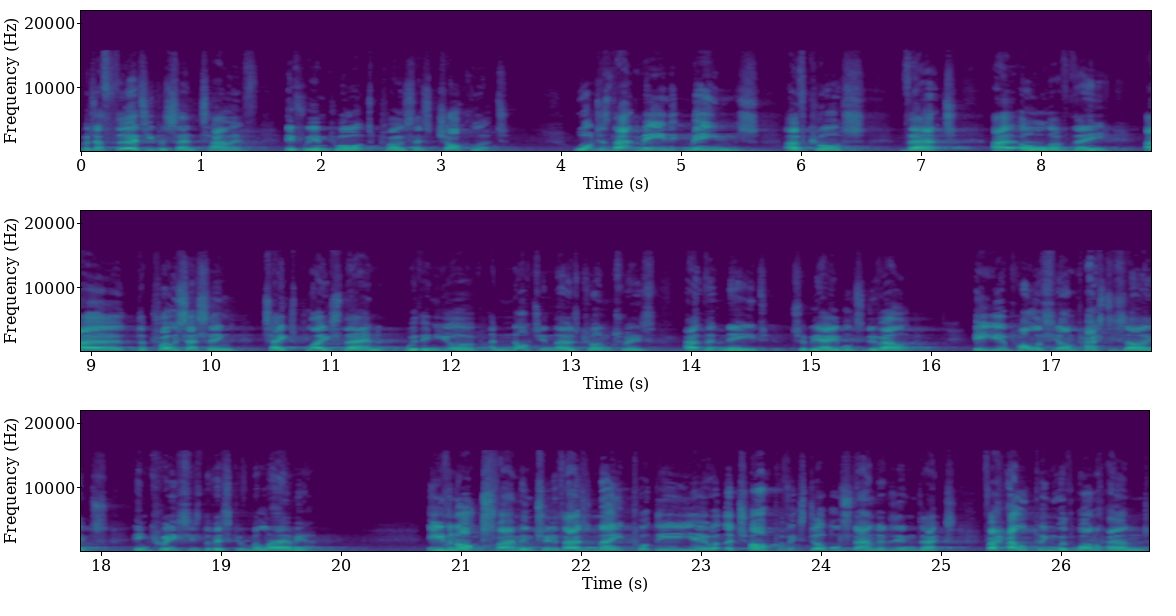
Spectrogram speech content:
but a 30% tariff if we import processed chocolate. What does that mean? It means, of course, that uh, all of the, uh, the processing takes place then within Europe and not in those countries uh, that need to be able to develop. EU policy on pesticides increases the risk of malaria. Even Oxfam in 2008 put the EU at the top of its double standards index for helping with one hand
